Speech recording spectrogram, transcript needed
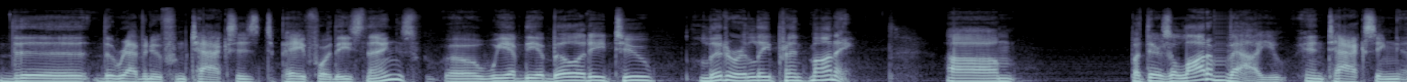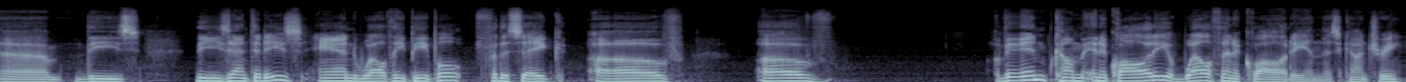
the the revenue from taxes to pay for these things. Uh, we have the ability to literally print money. Um, but there's a lot of value in taxing uh, these these entities and wealthy people for the sake of of of income inequality, of wealth inequality in this country.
